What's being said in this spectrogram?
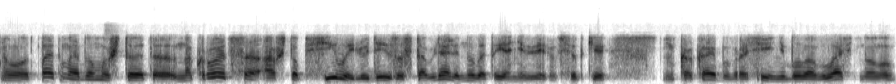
Вот. Поэтому я думаю, что это накроется, а чтоб силой людей заставляли, ну, в это я не верю. Все-таки какая бы в России ни была власть, но,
